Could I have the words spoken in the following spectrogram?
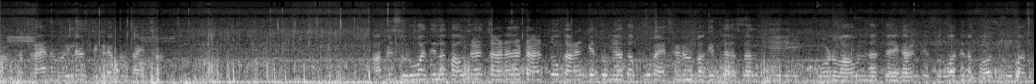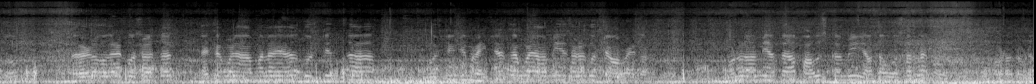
आमचा प्लॅन होईलच तिकडे पण जायचा. आम्ही सुरुवातीला पावसाळ्यात जाण्याला टाळतो कारण की तुम्ही आता खूप ॲक्सिडेंट बघितला असाल की कोण वाहून जाते कारण की सुरुवातीला पाऊस खूप असतो दरड वगैरे कोसळतात. त्याच्यामुळे आम्हाला या गोष्टींचा गोष्टींची माहिती असल्यामुळे आम्ही या सगळ्या गोष्टी अवॉइड करतो. म्हणून आम्ही आता पाऊस कमी आता ओसरला पाऊस थोडा थोडा.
